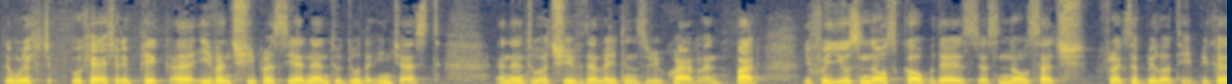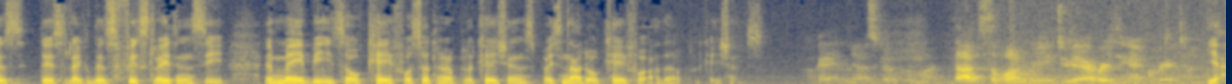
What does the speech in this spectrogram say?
then we, we can actually pick an even cheaper CNN to do the ingest and then to achieve the latency requirement. But if we use NoScope, there's just no such flexibility because there's like this fixed latency, and maybe it's okay for certain applications, but it's not okay for other applications. Okay, NoScope. That's the one where you do everything at query time. Yeah.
